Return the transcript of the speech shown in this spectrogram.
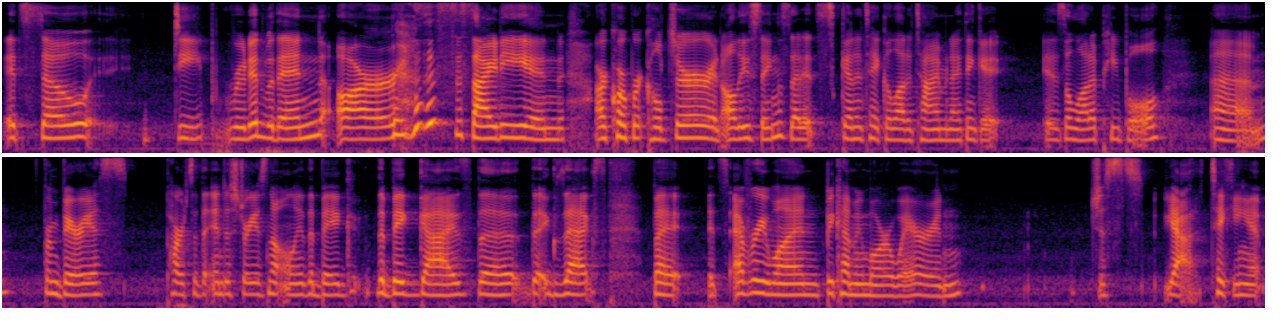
it's so deep rooted within our society and our corporate culture and all these things that it's going to take a lot of time and i think it is a lot of people um, from various parts of the industry. It's not only the big the big guys, the the execs, but it's everyone becoming more aware and just yeah, taking it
